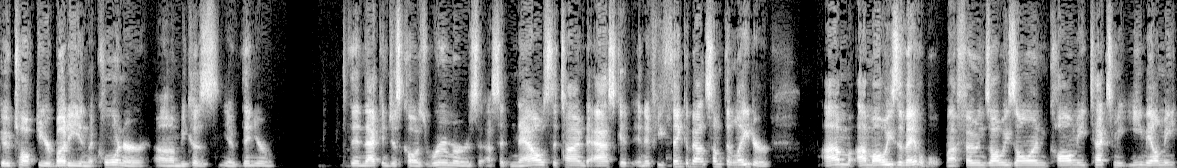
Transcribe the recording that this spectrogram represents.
go talk to your buddy in the corner um, because, you know, then you're then that can just cause rumors. I said, now's the time to ask it. And if you think about something later, I'm I'm always available. My phone's always on. Call me, text me, email me.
